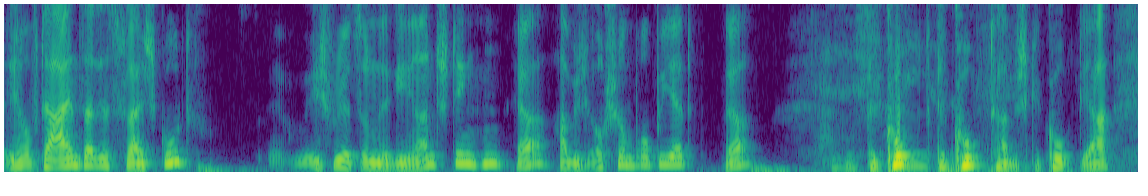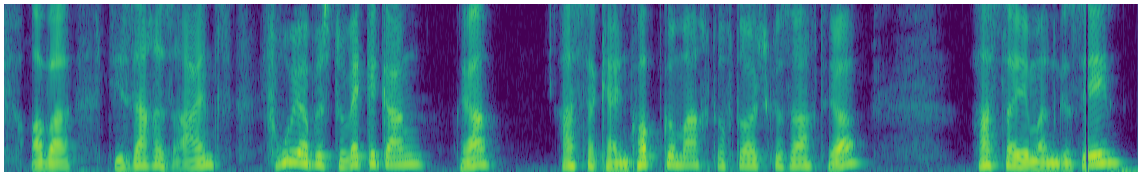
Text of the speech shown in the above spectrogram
ich, auf der einen Seite ist vielleicht gut, ich will jetzt so dagegen anstinken, ja, habe ich auch schon probiert, ja. Geguckt, scheiße. geguckt habe ich geguckt, ja. Aber die Sache ist eins, früher bist du weggegangen, ja, hast da keinen Kopf gemacht, auf Deutsch gesagt, ja. Hast da jemanden gesehen?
